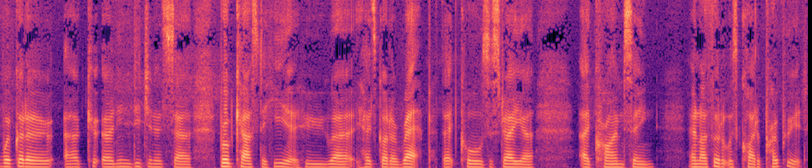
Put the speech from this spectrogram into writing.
we've got a, a an indigenous uh, broadcaster here who uh, has got a rap that calls Australia a crime scene, and I thought it was quite appropriate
